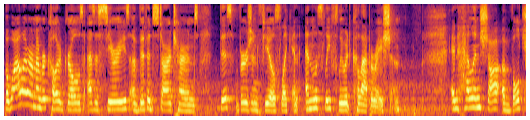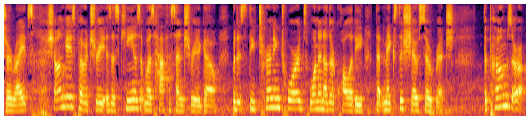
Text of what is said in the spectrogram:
but while I remember Colored Girls as a series of vivid star turns, this version feels like an endlessly fluid collaboration. And Helen Shaw of Vulture writes Shange's poetry is as keen as it was half a century ago, but it's the turning towards one another quality that makes the show so rich. The poems are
